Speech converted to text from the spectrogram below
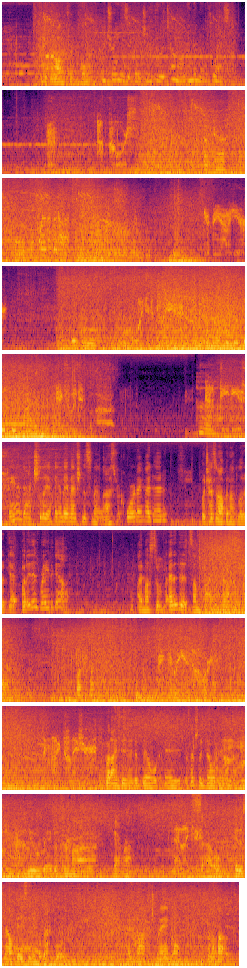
I hit the wrong thing. Hold on. The train is approaching through a tunnel in the northwest. Of course. Okay. Hold on. Where does it hurt? Get me out of here. Ooh, ooh. What's the plan? I'm gonna keep you keep you fine. Excellent. How devious. And actually, I think I may have mentioned this in my last recording I did, which has not been uploaded yet, but it is ready to go. I must have edited it sometime. I don't know when. But what? Victory is ours. My pleasure. But I did build a, essentially build a new rig for my camera. I like it. So, it is now facing me directly and not to an angle from above.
